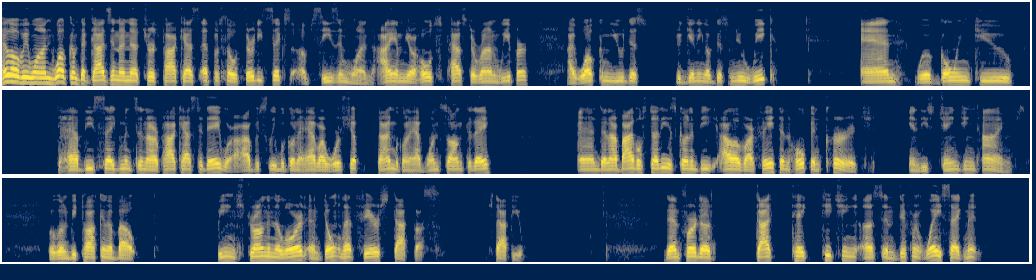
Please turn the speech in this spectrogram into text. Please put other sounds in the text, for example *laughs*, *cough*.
Hello, everyone. Welcome to God's Internet Church Podcast, episode 36 of season one. I am your host, Pastor Ron Weaver. I welcome you this beginning of this new week, and we're going to to have these segments in our podcast today. Where obviously we're going to have our worship time. We're going to have one song today. And then our Bible study is going to be out of our faith and hope and courage in these changing times. We're going to be talking about being strong in the Lord and don't let fear stop us, stop you. Then for the God take teaching us in different way segment,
